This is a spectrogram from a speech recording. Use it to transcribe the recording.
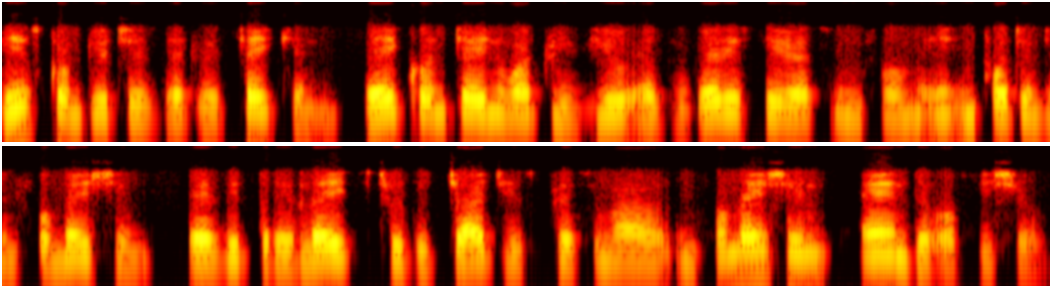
these computers that were taken, they contain what we view as very serious inform- important information as it relates to the judge's personal information and the official.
